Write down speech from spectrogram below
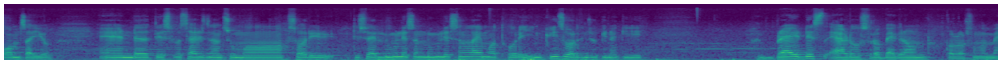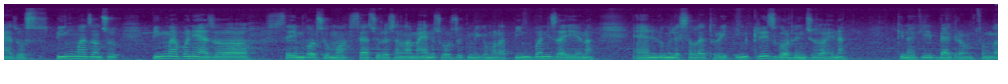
कम चाहियो। एन्ड त्यस पछाडि जान्छु म सरी त्यस पछाडि लुमिनेसन लुमिनेसनलाई म थोरै इन्क्रिज गरिदिन्छु किनकि ब्राइटनेस एड होस् र ब्याकग्राउन्ड कलरसँग म्याच होस्। पिङमा जान्छु। पिङमा पनि एज अ सेम गर्छु म सेचुरेसनलाई माइनस गर्छु किनकि मलाई पिङ पनि चाहिएन। एन्ड लुमिनेसनलाई थोरै इन्क्रिज गरिदिन्छु होइन? किनकि ब्याकग्राउन्डसँग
